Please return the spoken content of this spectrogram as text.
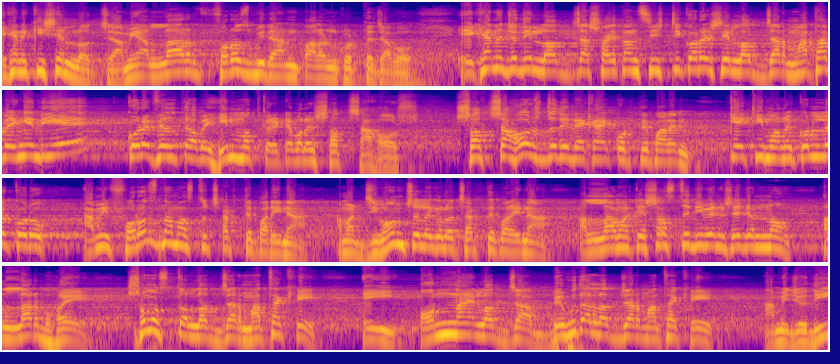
এখানে কিসের লজ্জা? আমি আল্লাহর ফরজ বিধান পালন করতে যাব। এখানে যদি লজ্জা শয়তান সৃষ্টি করে সে লজ্জার মাথা ভেঙে দিয়ে করে ফেলতে হবে। হিম্মত করে, এটা বলে সৎসাহস। সৎসাহস যদি দেখায় করতে পারেন, কে কি মনে করলে করুক? আমি ফরজ নামাজ তো ছাড়তে পারি না, আমার জীবন চলে গেল ছাড়তে পারি না। আল্লাহ আমাকে শাস্তি দিবেন সেই জন্য আল্লাহর ভয়ে সমস্ত লজ্জার মাথা খেয়ে, এই অন্যায় লজ্জা, বেহুদা লজ্জার মাথা খেয়ে আমি যদি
